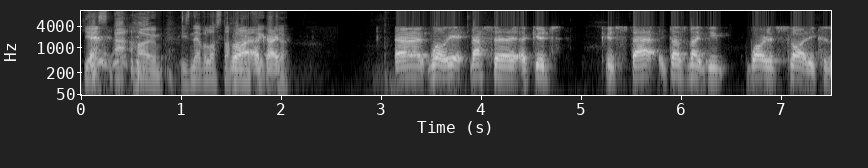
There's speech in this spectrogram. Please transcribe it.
Yes, at home. He's never lost a home Right, okay. fixture. Uh, well, yeah, that's a, a good good stat. It does make me worried slightly because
